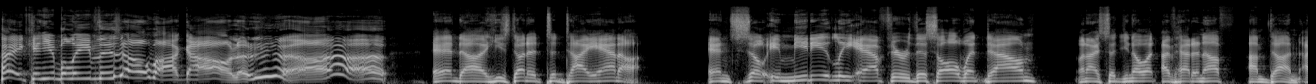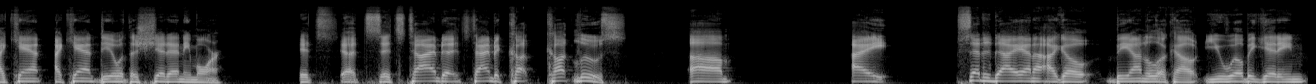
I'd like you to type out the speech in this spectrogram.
Hey, can you believe this? Oh my God. And uh, he's done it to Diana. And so immediately after this all went down, when I said, you know what, I've had enough. I'm done. I can't I can't deal with this shit anymore. It's it's it's time to it's time to cut cut loose. Um I said to Diana, I go, be on the lookout. You will be getting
